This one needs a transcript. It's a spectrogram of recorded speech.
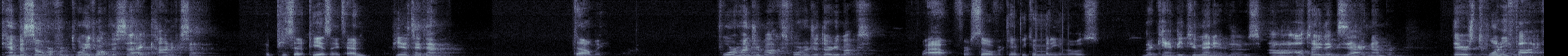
Kemba Silver from 2012. This is an iconic set. a PSA PSA ten. PSA 10. Tell me, 400 bucks, 430 bucks. wow, for silver can't be too many of those. There can't be too many of those. Uh, I'll tell you the exact number. There's 25.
